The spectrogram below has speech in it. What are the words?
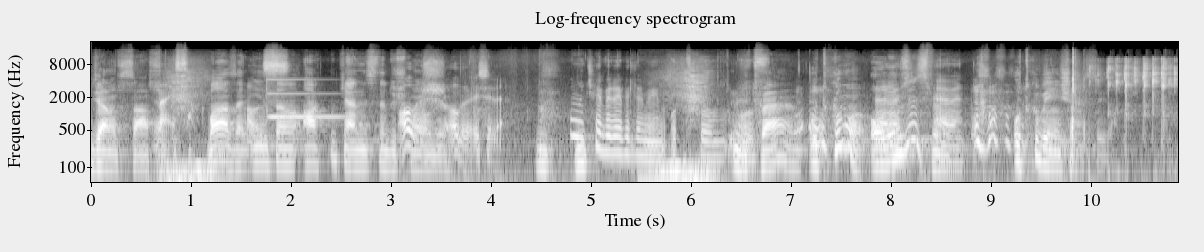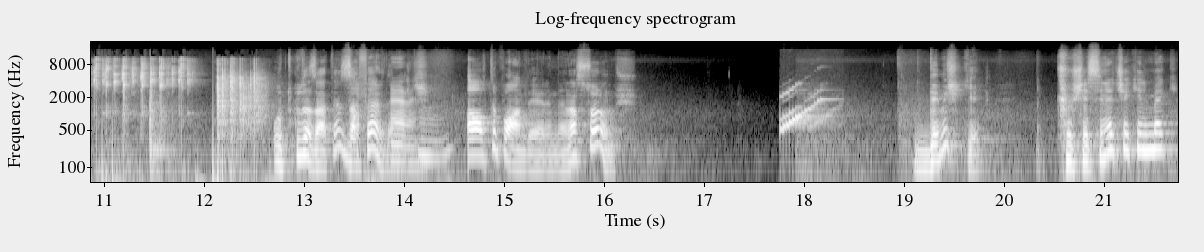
Canım sağ olsun. Neyse. Bazen insanın aklı kendisine düşman Olur. oluyor. Olur öyle şeyler. Bunu çevirebilir miyim? Utku. olsun. Lütfen. Utku mu? Oğlunuzun ismi mi? Evet. Utku Bey'in şansıyla. Utku da zaten zafer demek. Evet. 6 puan değerinde. Nasıl sorulmuş? Demiş ki köşesine çekilmek,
